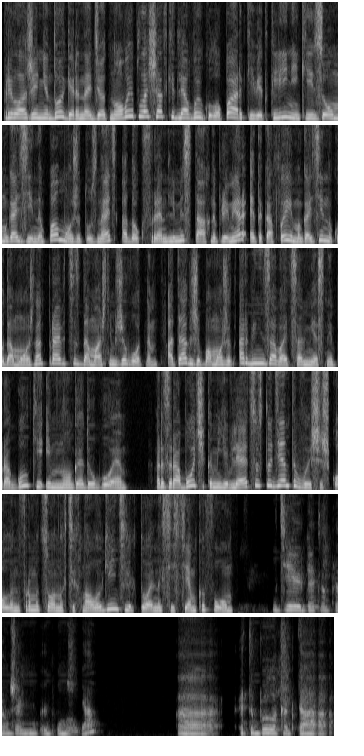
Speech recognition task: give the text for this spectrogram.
Приложение Dogger найдет новые площадки для выгула, парки, ветклиники и зоомагазины, поможет узнать о док-френдли местах. Например, это кафе и магазины, куда можно отправиться с домашним животным, а также поможет организовать совместные прогулки и многое другое. Разработчиками являются студенты Высшей школы информационных технологий и интеллектуальных систем КФУ. Идею для этого приложения придумал я. Это было, когда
